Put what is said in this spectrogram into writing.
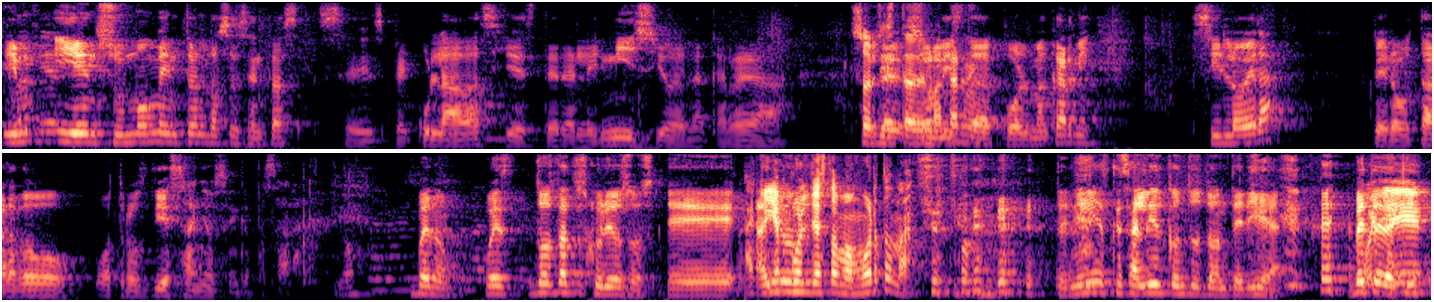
Y, y en su momento, en los 60 se especulaba si este era el inicio de la carrera Solista de solista McCartney. de Paul McCartney. Sí lo era, pero tardó otros 10 años en que pasara. ¿no? Bueno, pues dos datos curiosos. Eh, Aquí hay ya un- Paul ya estaba muerto, ¿no? Tenías que salir con tu tontería. Vete de aquí.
